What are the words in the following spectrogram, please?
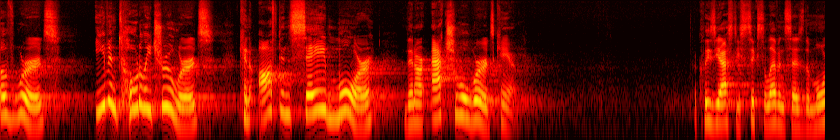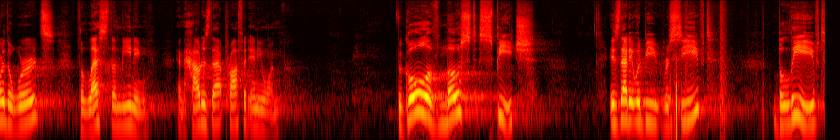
of words, even totally true words, can often say more than our actual words can. Ecclesiastes 6:11 says the more the words, the less the meaning. And how does that profit anyone? The goal of most speech is that it would be received, believed,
